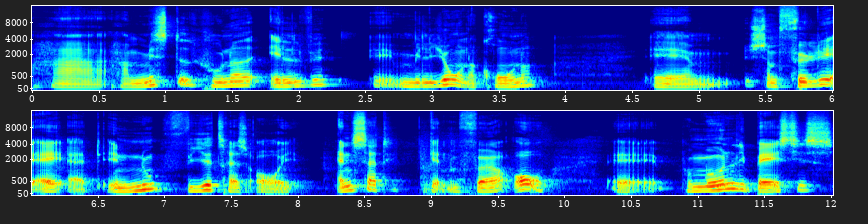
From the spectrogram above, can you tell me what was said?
har, har mistet 111 øh, millioner kroner, øh, som følge af, at en nu 64-årig ansat gennem 40 år øh, på månedlig basis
